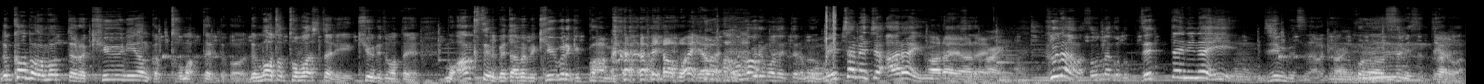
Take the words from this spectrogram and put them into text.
でかと思ったら急になんか止まったりとか。でまた飛ばしたり急に止まったり。もうアクセルベタベタ急ブレーキバンみたいな。やばいやばい。車で行ったらもうめちゃめちゃ荒い運転荒い荒い。はい普段はそんなこと絶対にない人物なわけ、はい。このスミスっていうのは、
